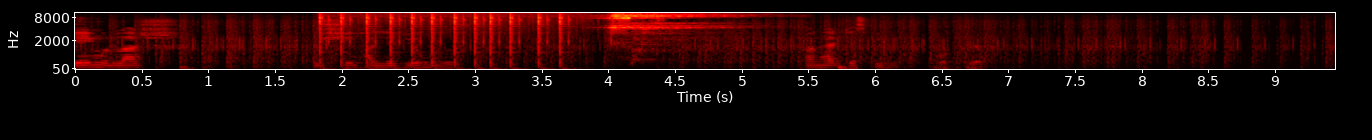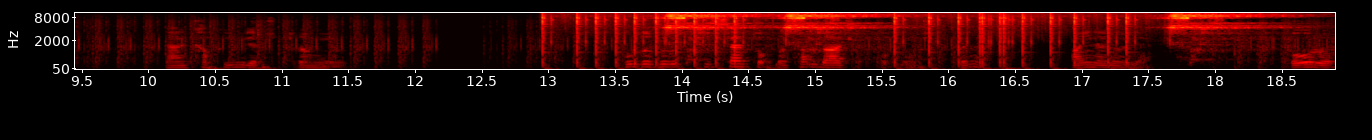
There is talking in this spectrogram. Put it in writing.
Gamerlar bu işi hallediyor mudur? Şu an herkes bir korkuyor. Yani kapıyı bile tutturamıyorum. Burada durup piksel toplasam daha çok toplamıştık değil mi? Aynen öyle. Doğru.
